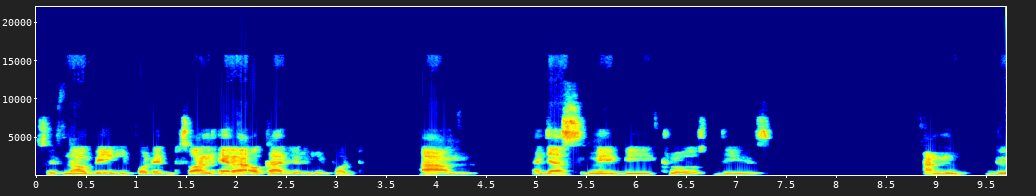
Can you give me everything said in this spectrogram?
So it's now being imported. So an error occurred during import. Um, and just maybe close this and do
